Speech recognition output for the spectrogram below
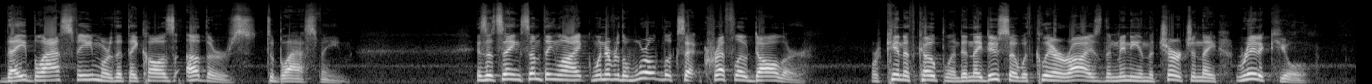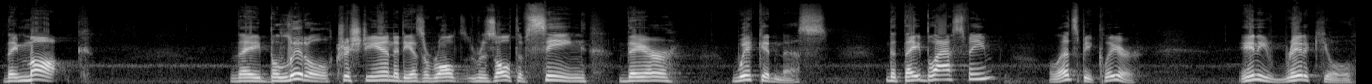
they blaspheme or that they cause others to blaspheme? Is it saying something like, whenever the world looks at Creflo Dollar or Kenneth Copeland, and they do so with clearer eyes than many in the church, and they ridicule, they mock, they belittle Christianity as a result of seeing their wickedness. That they blaspheme? Let's be clear. Any ridicule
